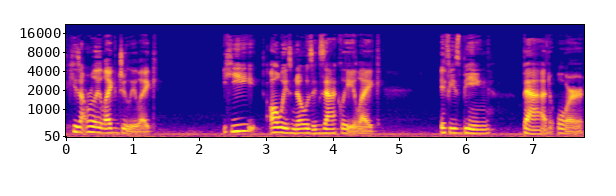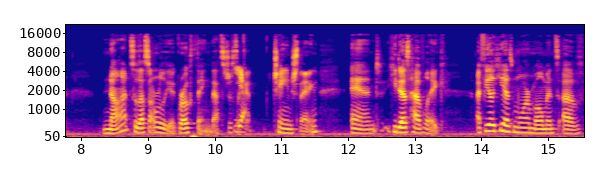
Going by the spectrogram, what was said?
he's not really like julie like he always knows exactly like if he's being bad or not so that's not really a growth thing that's just like Yeah. a change thing and he does have like i feel like he has more moments of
